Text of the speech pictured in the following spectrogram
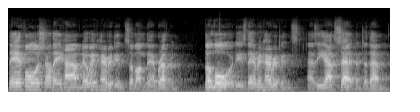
Therefore shall they have no inheritance among their brethren. The Lord is their inheritance, as he hath said unto them.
